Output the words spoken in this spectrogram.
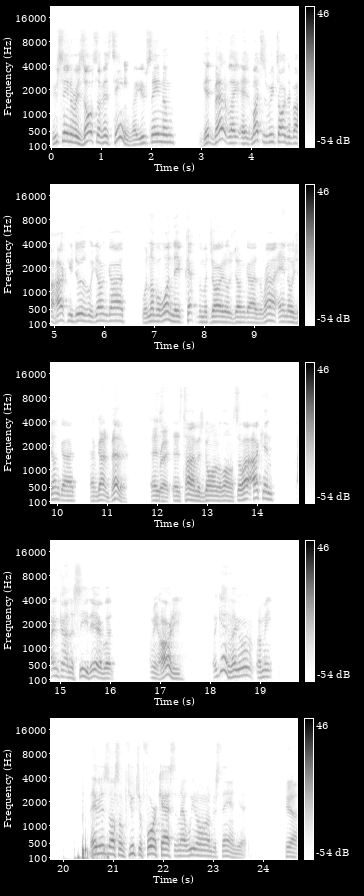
you've seen the results of his team. Like you've seen them get better. Like as much as we talked about how can you do this with young guys, well, number one, they've kept the majority of those young guys around, and those young guys have gotten better as right. as time has gone along. So I, I can I can kind of see there, but I mean Hardy, again, like I mean, maybe this is on some future forecasting that we don't understand yet. Yeah.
